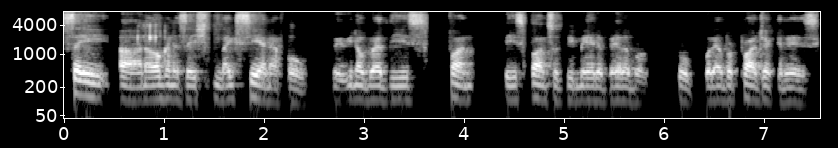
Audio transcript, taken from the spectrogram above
say, uh, an organization like CNFO, you know, where these fund, these funds would be made available for whatever project it is,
